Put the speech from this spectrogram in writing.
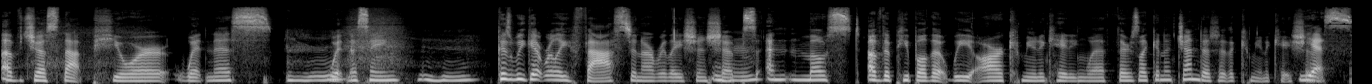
of just that pure witness, Mhm. witnessing. Mhm. Because we get really fast in our relationships. And most of the people that we are communicating with, there's like an agenda to the communication. Yes.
